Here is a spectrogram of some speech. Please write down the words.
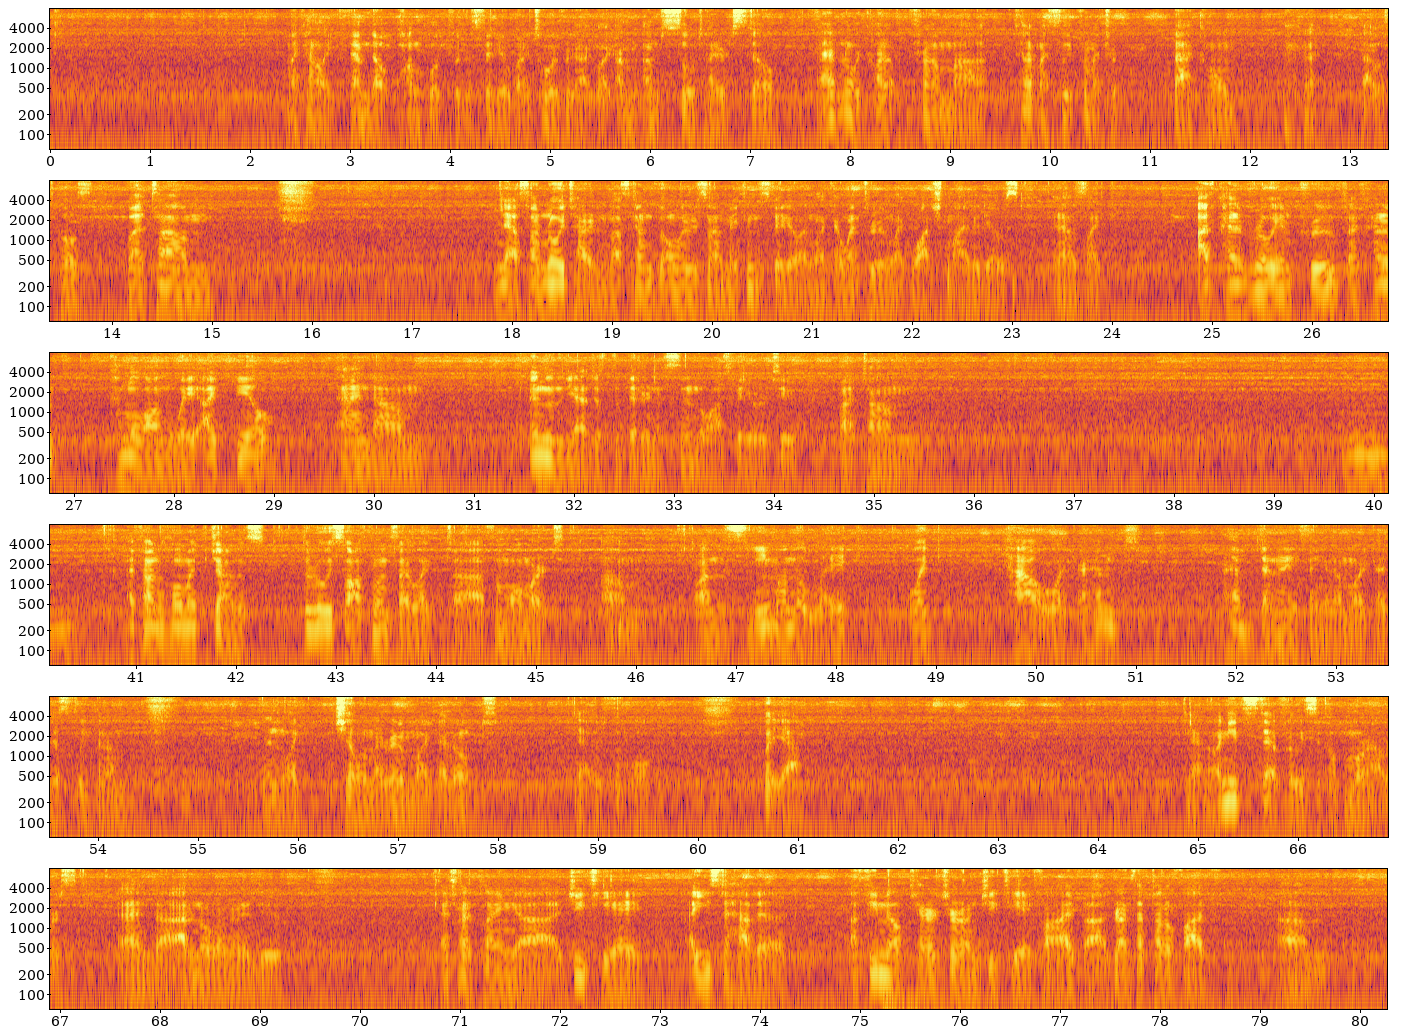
my kind of like femmed out punk look for this video, but I totally forgot. Like, I'm, I'm so tired still. I haven't really caught up from, uh, caught up my sleep from my trip back home. that was close. But, um, yeah, so I'm really tired, and that's kind of the only reason I'm making this video. And like, I went through and like watched my videos, and I was like, I've kind of really improved. I've kind of come a long way. I feel, and um, and then yeah, just the bitterness in the last video or two, but um. Mm, I found a hole in my pajamas. The really soft ones I liked uh, from Walmart. Um, on the seam on the leg like how like I haven't I haven't done anything and I'm like I just sleep and I'm, and like chill in my room like I don't yeah there's the hole but yeah. Yeah, no, I need to stay up for at least a couple more hours, and uh, I don't know what I'm gonna do. I tried playing uh, GTA. I used to have a a female character on GTA 5, uh, Grand Theft Auto 5. Um,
